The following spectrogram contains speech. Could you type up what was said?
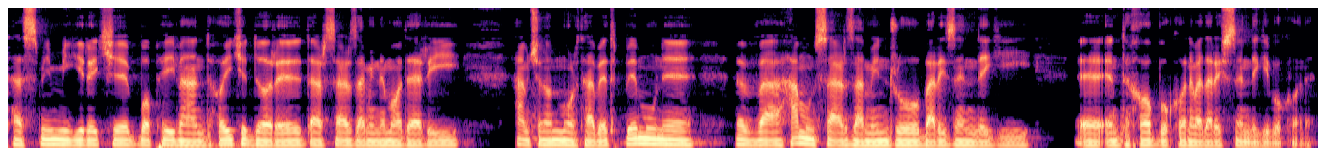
تصمیم می‌گیره که با پیوندهایی که داره در سرزمین مادری همچنان مرتبط بمونه و همون سرزمین رو برای زندگی انتخاب بکنه و درش زندگی بکنه.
